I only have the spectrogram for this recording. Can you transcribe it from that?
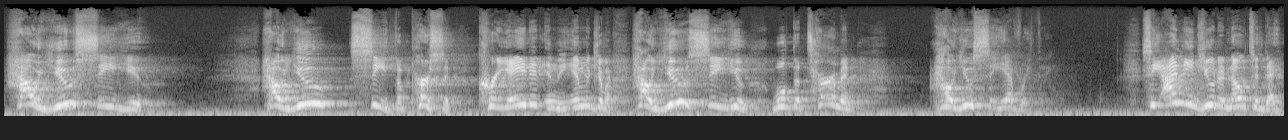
How you see you, how you see the person created in the image of God, how you see you will determine how you see everything. See, I need you to know today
